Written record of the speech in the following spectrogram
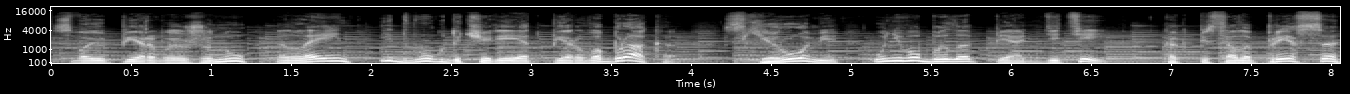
свою первую жену Элейн и двух дочерей от первого брака. С Хироми у него было пять детей. Как писала пресса,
